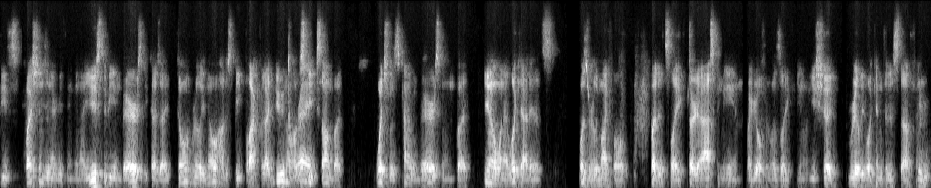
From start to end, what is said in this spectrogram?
these questions and everything, and I used to be embarrassed because I don't really know how to speak Blackfoot. I do know how to speak some, but which was kind of embarrassing. But you know, when I look at it, it's wasn't really my fault. But it's like started asking me, and my girlfriend was like, you know, you should really look into this stuff. And, Mhm.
